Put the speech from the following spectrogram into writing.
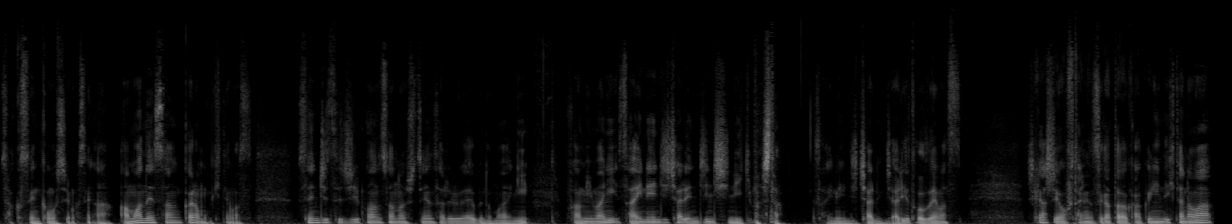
作戦かもしれません。あ天音さんからも来てます。先日ジーパンさんの出演されるライブの前にファミマに再燃時チャレンジにしに行きました。再燃時チャレンジありがとうございます。しかしお二人の姿を確認できたのは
